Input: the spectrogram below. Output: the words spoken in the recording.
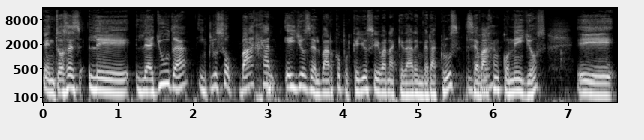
Entonces le, le ayuda, incluso bajan ellos del barco porque ellos se iban a quedar en Veracruz, se bajan con ellos eh,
